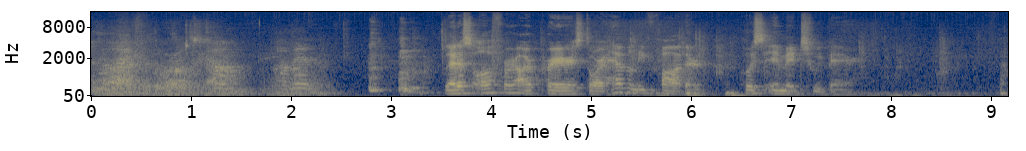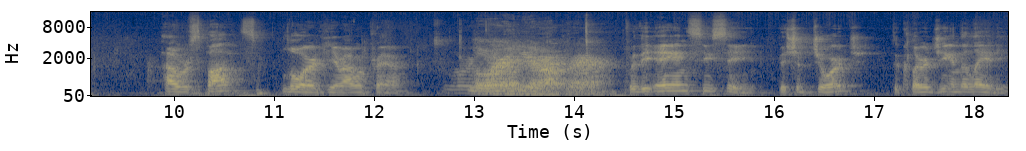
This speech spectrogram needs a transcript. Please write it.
and the life of the world to come. Amen. Let us offer our prayers to our Heavenly Father, whose image we bear. Our response, Lord, hear our prayer. Lord, hear our prayer. For the ANCC, Bishop George, the clergy, and the laity,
